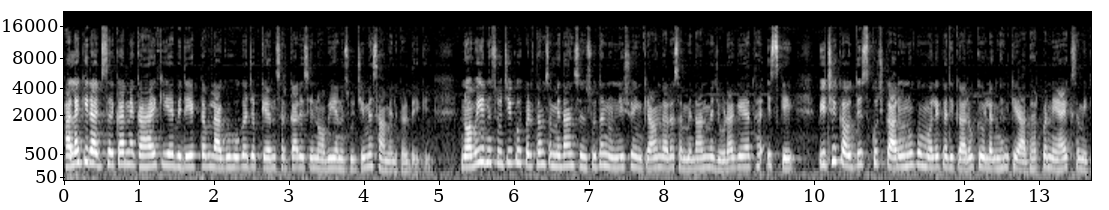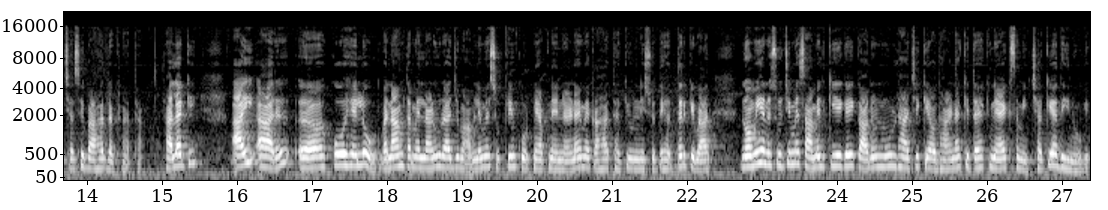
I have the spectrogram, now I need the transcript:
हालाँकि राज्य सरकार ने कहा है कि यह विधेयक तब लागू होगा जब केंद्र सरकार इसे नौवीं अनुसूची में शामिल कर देगी। नौवीं अनुसूची को प्रथम संविधान संशोधन उन्नीस सौ इक्यावन द्वारा संविधान में जोड़ा गया था। इसके पीछे का उद्देश्य कुछ कानूनों को मौलिक अधिकारों के उल्लंघन के आधार पर न्यायिक समीक्षा से बाहर रखना था। हालाँकि आई आर कोहेलो बनाम तमिलनाडु राज्य मामले में सुप्रीम कोर्ट ने अपने निर्णय में कहा था कि उन्नीस सौ तिहत्तर के बाद नौवीं अनुसूची में शामिल किए गए कानून मूल ढांचे की अवधारणा के तहत न्यायिक समीक्षा के अधीन होंगे।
